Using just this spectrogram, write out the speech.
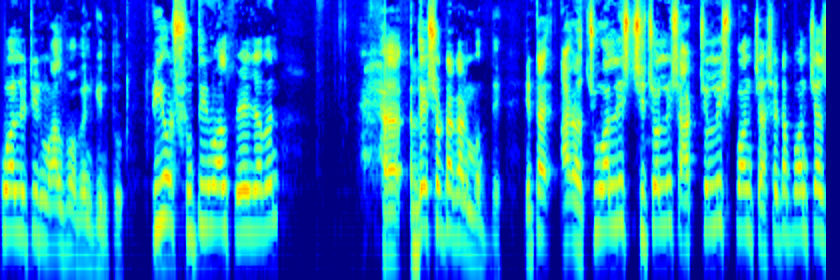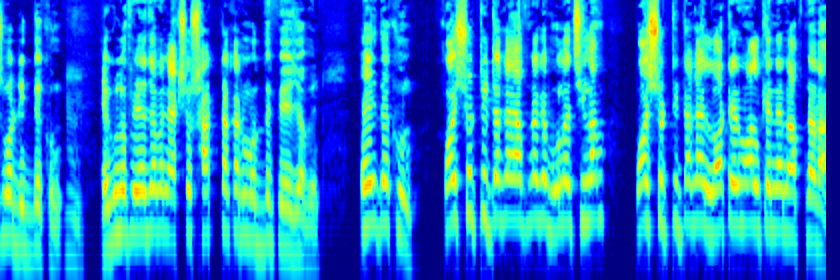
কোয়ালিটির মাল পাবেন কিন্তু। পিওর সুতির মাল পেয়ে যাবেন। দেড়শো টাকার মধ্যে। এটা চুয়াল্লিশ ছিচল্লিশ আটচল্লিশ পঞ্চাশ এটা পঞ্চাশ বডির দেখুন। এগুলো পেয়ে যাবেন একশো ষাট টাকার মধ্যে পেয়ে যাবেন। এই দেখুন পঁয়ষট্টি টাকায় আপনাকে বলেছিলাম পঁয়ষট্টি টাকায় লটের মাল কেনেন আপনারা?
